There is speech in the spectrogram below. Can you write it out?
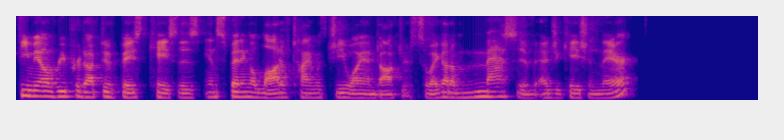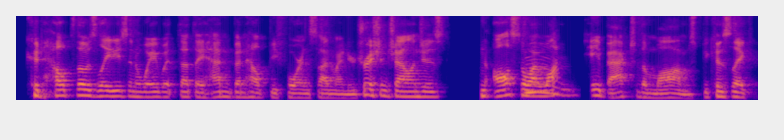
female reproductive based cases and spending a lot of time with GYN doctors. So I got a massive education there. Could help those ladies in a way with that they hadn't been helped before inside my nutrition challenges. And also I want to Mm. pay back to the moms because like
